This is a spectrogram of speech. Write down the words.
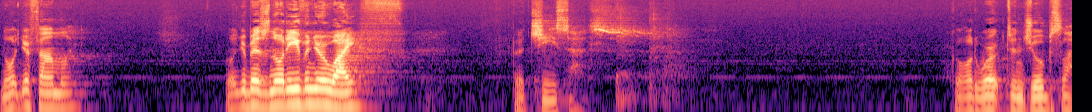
Not your family, not your business, not even your wife but Jesus. God worked in Job's life.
